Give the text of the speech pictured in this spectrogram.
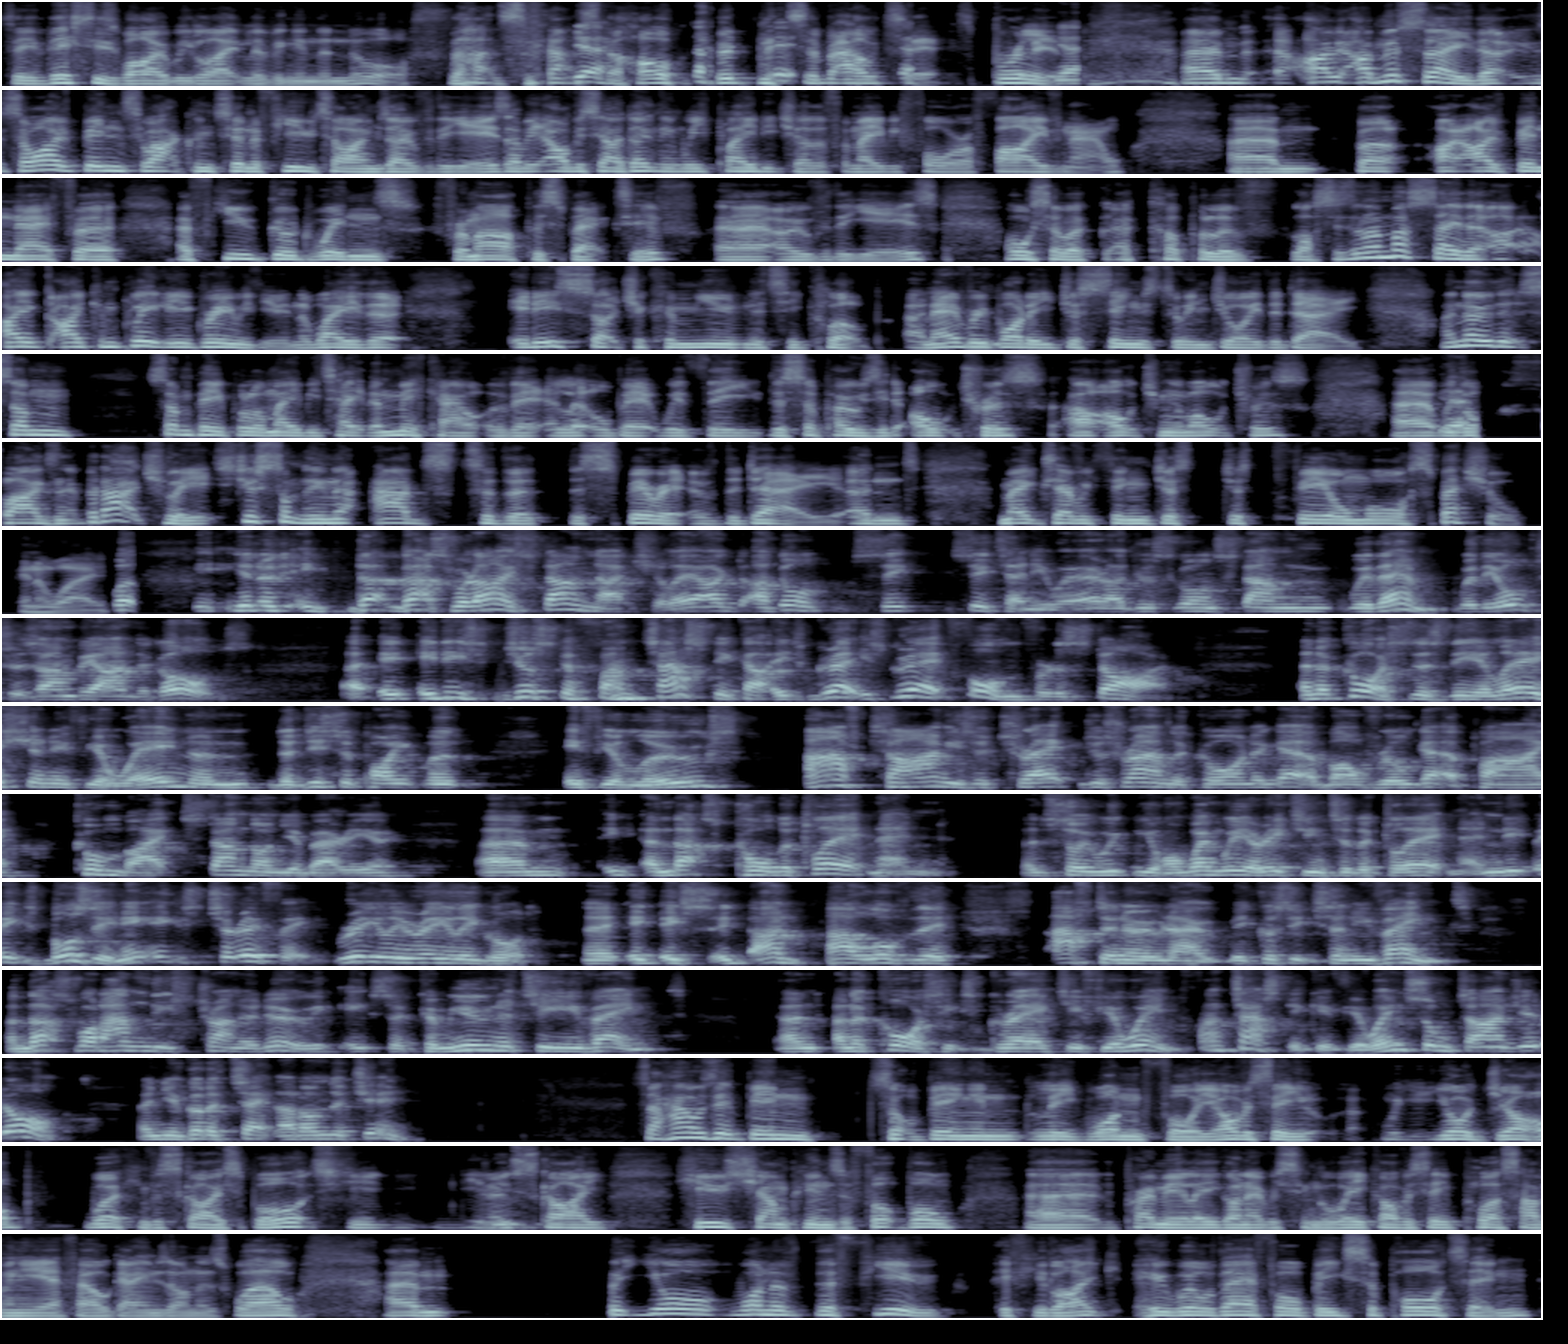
See, this is why we like living in the north. That's that's yeah, the whole goodness about it. It's brilliant. Yeah. Um, I, I, must say that. So I've been to Accrington a few times over the years. I mean, obviously, I don't think we've played each other for maybe four or five now, um, but I, have been there for a few good wins from our perspective uh, over the years. Also, a, a, couple of losses, and I must say that I, I completely agree with you in the way that it is such a community club and everybody just seems to enjoy the day. I know that some some people will maybe take the mick out of it a little bit with the the supposed ultras, uh, Altrincham ultras, uh, with yeah. all the flags in it. But actually, it's just something that adds to the the spirit of the day and makes everything just just feel more special in a way. Well, you know, that, that's where I stand. Actually, I, I don't sit sit anywhere. I just go and stand with them, with the ultras. I'm behind the goals. Uh, it, it is just a fantastic. Uh, it's great. It's great fun for the start, and of course, there's the elation if you win, and the disappointment if you lose, half time is a trek just round the corner, get a bovril, get a pie, come back, stand on your barrier. Um, and that's called the Clayton end. And so, we, you know, when we are eating to the Clayton end, it, it's buzzing. It, it's terrific. Really, really good. Uh, it, it's, I, I love the afternoon out because it's an event. And that's what Andy's trying to do. It's a community event. And, and of course, it's great if you win. Fantastic if you win. Sometimes you don't. And you've got to take that on the chin. So, how has it been sort of being in League One for you? Obviously, your job working for Sky Sports, you, you know, mm. Sky, huge champions of football, uh, the Premier League on every single week, obviously, plus having EFL games on as well. Um, but you're one of the few, if you like, who will therefore be supporting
